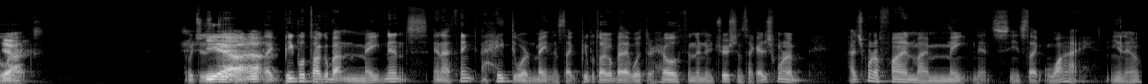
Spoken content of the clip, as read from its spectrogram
yeah. relax. Which is Yeah, good. uh, Like people talk about maintenance, and I think I hate the word maintenance. Like people talk about it with their health and their nutrition. It's like I just want to, I just want to find my maintenance. It's like why, you know?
